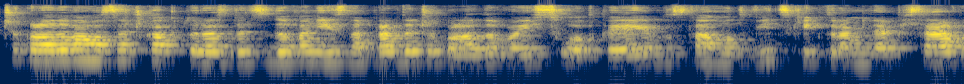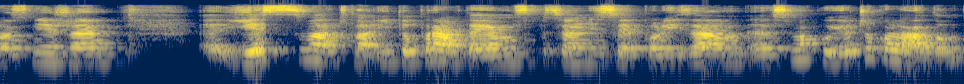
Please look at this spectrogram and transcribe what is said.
Czekoladowa maseczka, która zdecydowanie jest naprawdę czekoladowa i słodka. Ja ją dostałam od Wicki, która mi napisała właśnie, że jest smaczna i to prawda, ja ją specjalnie sobie polizałam, e, smakuje czekoladą.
